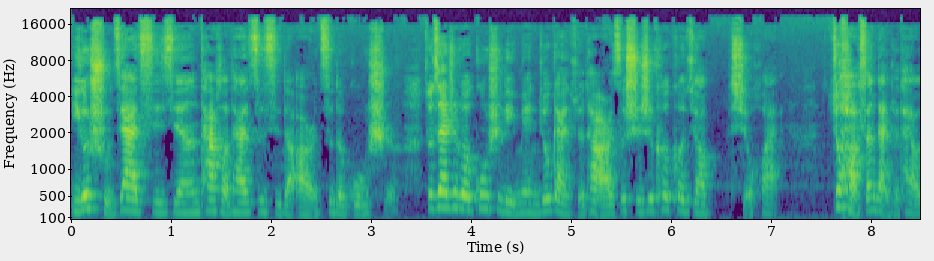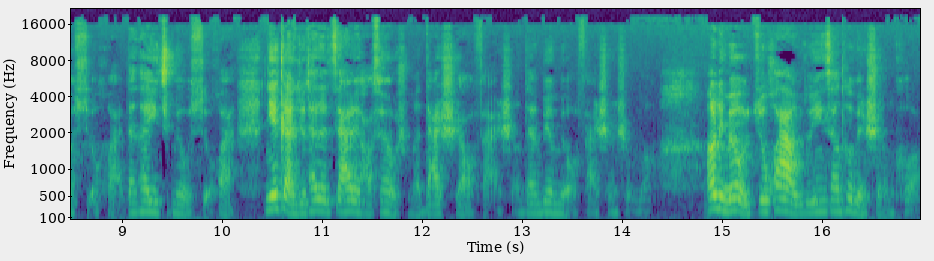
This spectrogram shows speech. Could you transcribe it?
一个暑假期间，他和他自己的儿子的故事。就在这个故事里面，你就感觉他儿子时时刻刻就要学坏，就好像感觉他要学坏，但他一直没有学坏。你也感觉他的家里好像有什么大事要发生，但并没有发生什么。然后里面有一句话，我就印象特别深刻，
